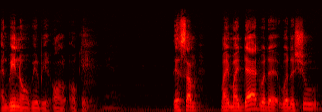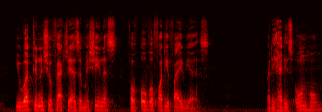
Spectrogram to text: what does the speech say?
And we know we'll be all okay. There's some, my, my dad with a, with a shoe he worked in a shoe factory as a machinist for over 45 years. But he had his own home,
